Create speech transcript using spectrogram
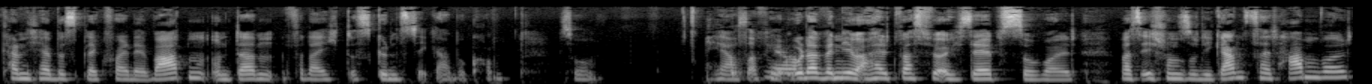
kann ich ja bis Black Friday warten und dann vielleicht das günstiger bekommen. So. Ja, ist auf jeden Fall. Oder wenn ihr halt was für euch selbst so wollt, was ihr schon so die ganze Zeit haben wollt,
